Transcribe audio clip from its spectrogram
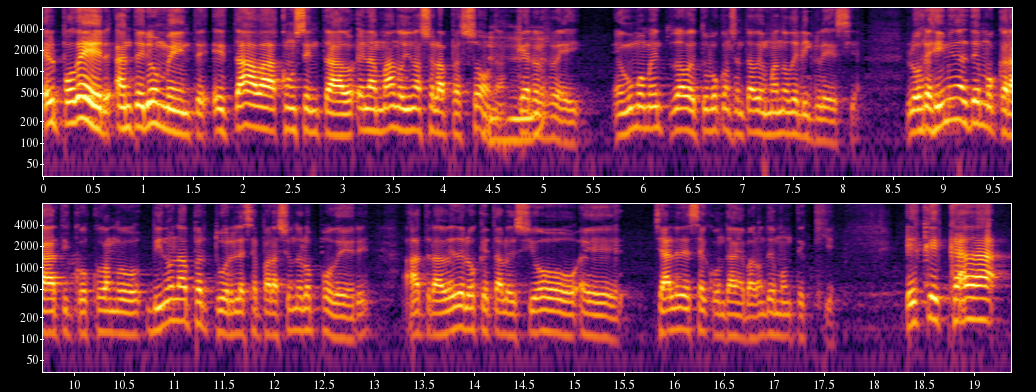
El poder anteriormente estaba concentrado en la mano de una sola persona, que era el rey. En un momento dado estuvo concentrado en manos de la iglesia. Los regímenes democráticos, cuando vino la apertura y la separación de los poderes, a través de lo que estableció eh, Charles de Secundaria, el barón de Montesquieu, es que cada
